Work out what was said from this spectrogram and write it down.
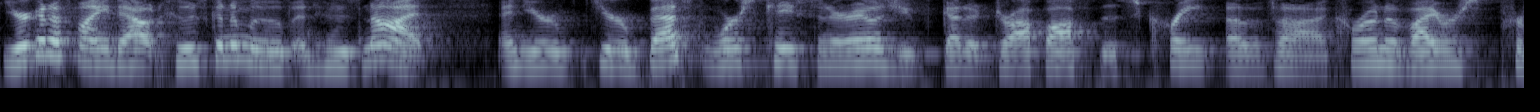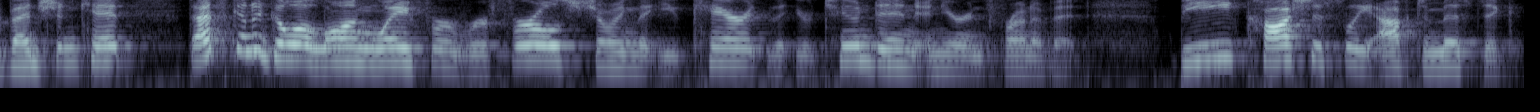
You're going to find out who's going to move and who's not. And your your best worst case scenario is you've got to drop off this crate of uh, coronavirus prevention kit. That's going to go a long way for referrals, showing that you care, that you're tuned in, and you're in front of it. Be cautiously optimistic.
